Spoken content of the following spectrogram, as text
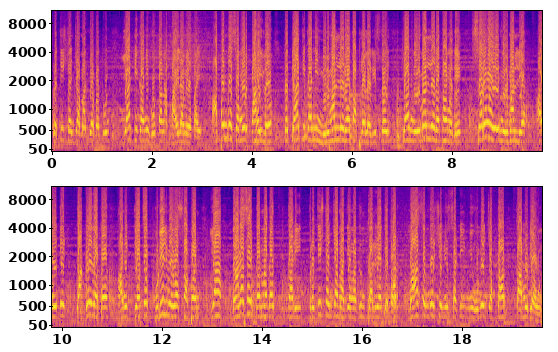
प्रतिष्ठानच्या माध्यमातून या ठिकाणी होताना पाहायला मिळत आहे. आपण जर समोर पाहिलं तर त्या ठिकाणी निर्माल्य रथ आपल्याला दिसतोय. या निर्माल्य रथामध्ये सर्व हे निर्माल्य आहे ते टाकलं जातं आणि त्याचं पुढील व्यवस्थापन या नानासाहेब धर्माधिकारी प्रतिष्ठानच्या माध्यमातून करण्यात येतं. महासंघर्ष न्यूजसाठी मी उमेश जगताप कामोट्याहून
